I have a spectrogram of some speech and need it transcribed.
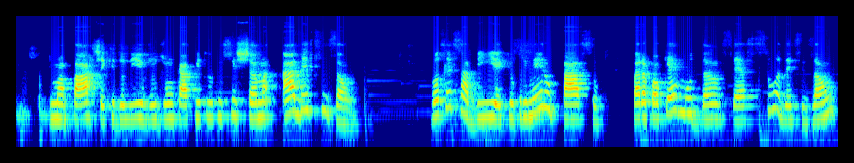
de uma parte aqui do livro, de um capítulo que se chama A Decisão. Você sabia que o primeiro passo para qualquer mudança é a sua decisão?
